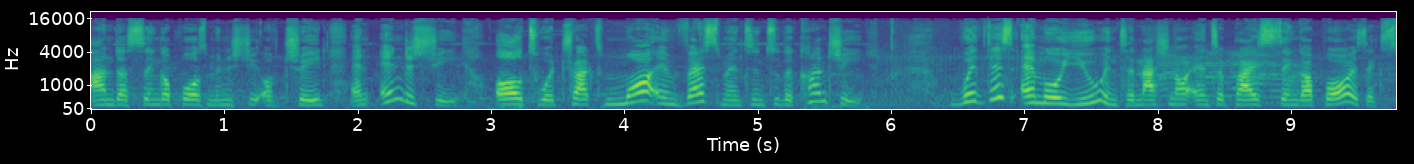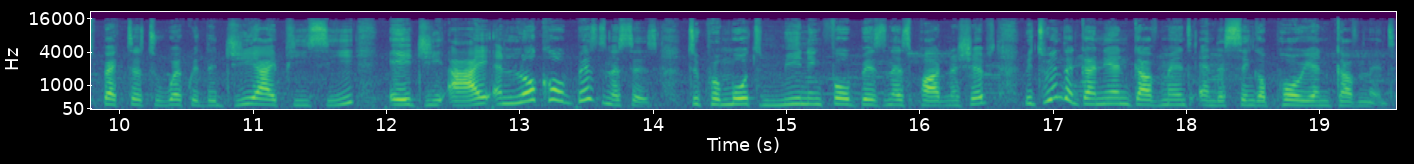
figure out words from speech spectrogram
under Singapore's Ministry of Trade and Industry, all to attract more investment into the country. With this MOU, International Enterprise Singapore is expected to work with the GIPC, AGI and local businesses to promote meaningful business partnerships between the Ghanaian government and the Singaporean government.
